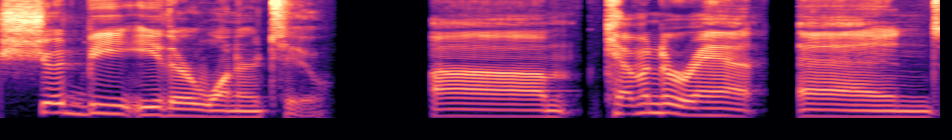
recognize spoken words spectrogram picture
should be either one or two. Um, Kevin Durant and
